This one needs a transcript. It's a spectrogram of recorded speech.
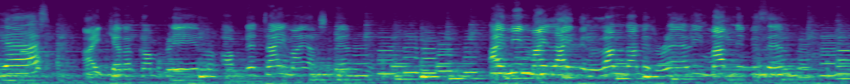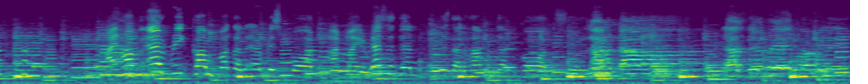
Yes, I cannot complain of the time I have spent. I mean, my life in London is really magnificent. I have every comfort and every sport, and my residence is at Hampton Court. So London, that's the place for me.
